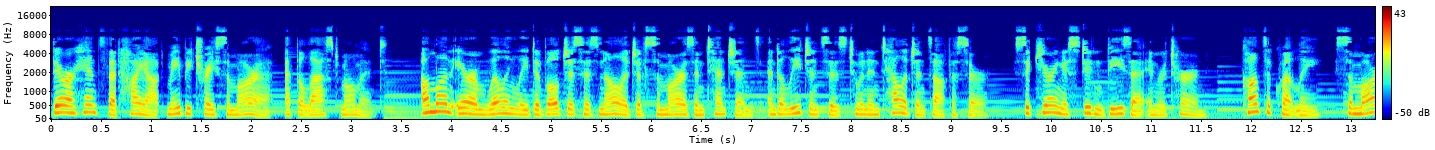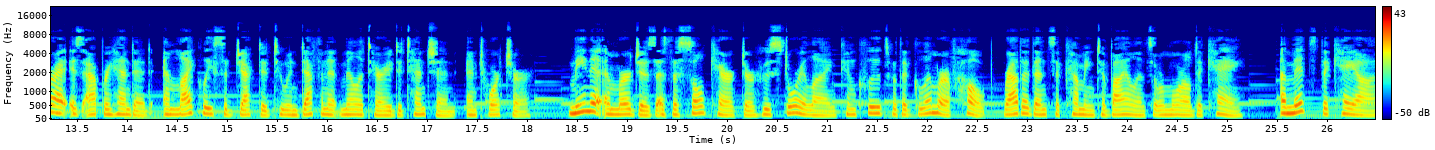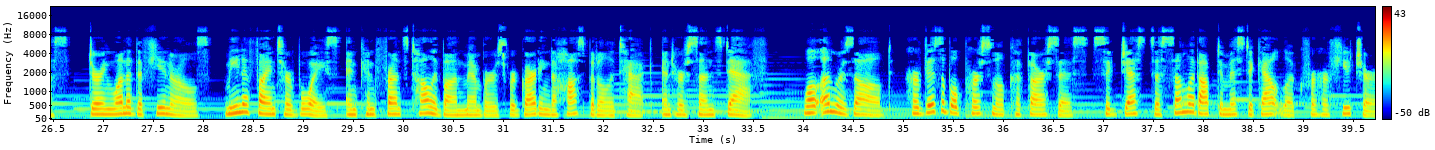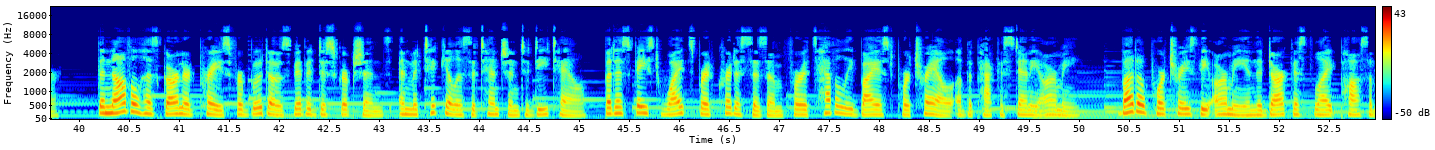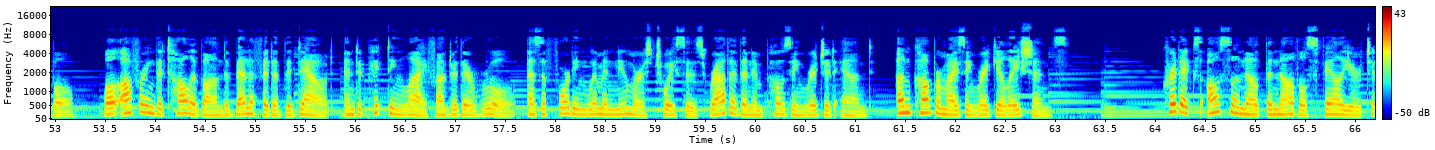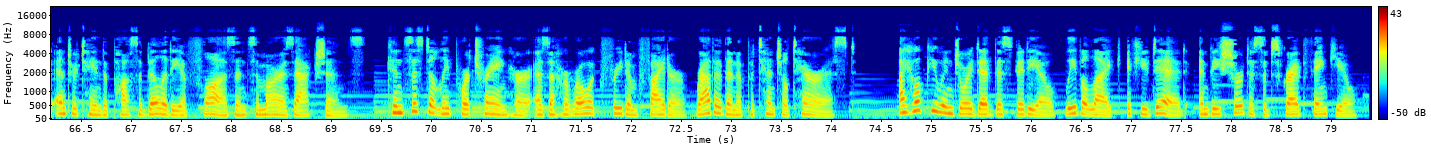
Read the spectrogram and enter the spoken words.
There are hints that Hayat may betray Samara at the last moment. Aman Erum willingly divulges his knowledge of Samara's intentions and allegiances to an intelligence officer, securing a student visa in return. Consequently, Samara is apprehended and likely subjected to indefinite military detention and torture. Mina emerges as the sole character whose storyline concludes with a glimmer of hope rather than succumbing to violence or moral decay. Amidst the chaos, during one of the funerals, Mina finds her voice and confronts Taliban members regarding the hospital attack and her son's death. While unresolved, her visible personal catharsis suggests a somewhat optimistic outlook for her future. The novel has garnered praise for Bhutto's vivid descriptions and meticulous attention to detail, but has faced widespread criticism for its heavily biased portrayal of the Pakistani army. Bhutto portrays the army in the darkest light possible, while offering the Taliban the benefit of the doubt and depicting life under their rule as affording women numerous choices rather than imposing rigid and uncompromising regulations. Critics also note the novel's failure to entertain the possibility of flaws in Samara's actions, consistently portraying her as a heroic freedom fighter rather than a potential terrorist. I hope you enjoyed this video, leave a like if you did and be sure to subscribe thank you.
